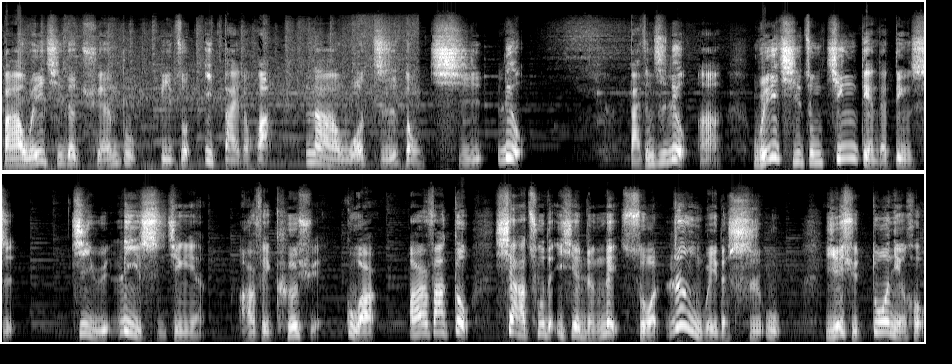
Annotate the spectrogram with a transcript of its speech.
把围棋的全部比作一百的话，那我只懂其六，百分之六啊。围棋中经典的定式基于历史经验，而非科学，故而阿尔法 Go 下出的一些人类所认为的失误，也许多年后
